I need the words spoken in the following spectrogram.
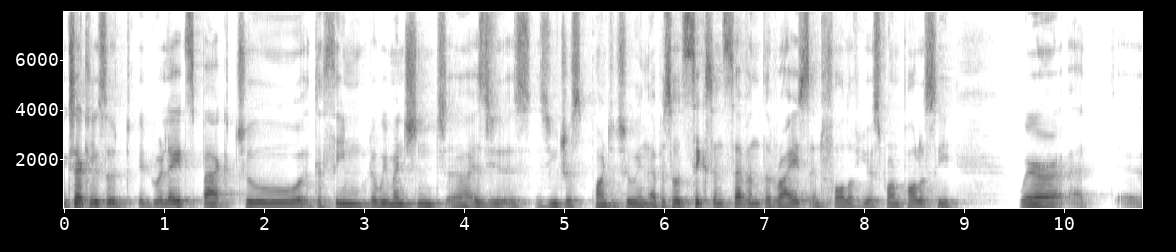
Exactly. So it, it relates back to the theme that we mentioned, uh, as, you, as, as, you just pointed to in episode six and seven, the rise and fall of US foreign policy, where at, uh,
